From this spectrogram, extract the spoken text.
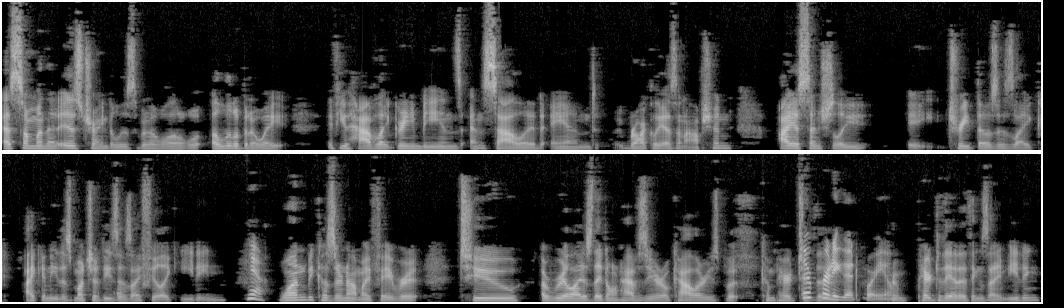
as someone that is trying to lose a bit of a little, a little bit of weight, if you have like green beans and salad and broccoli as an option, I essentially eh, treat those as like I can eat as much of these as I feel like eating. Yeah. One because they're not my favorite. Two, I realize they don't have zero calories, but compared to They're the, pretty good for you. compared to the other things I'm eating,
